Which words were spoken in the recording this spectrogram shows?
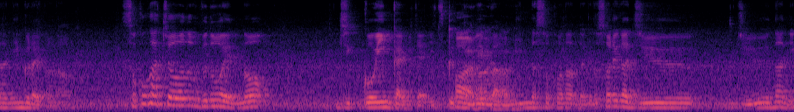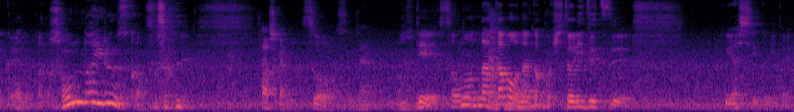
何人ぐらいかな。そこがちょうど武道園の実行委員会みたいに作ったメンバーがみんなそこなんだけどそれが十十何人かいるのかな。そんないるんですか？確かに。そうですね。いてその仲間をなんかこう一人ずつ増やしていくみたいな。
